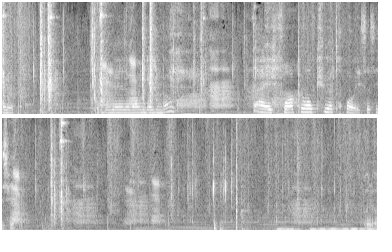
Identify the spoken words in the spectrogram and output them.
Ah non. Il doit y en avoir une dans une barre. Il faut un peu en cul à 3, oui, ça c'est sûr. Voilà.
